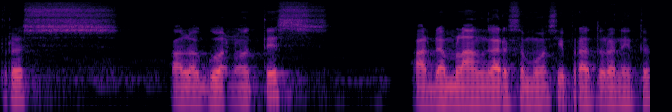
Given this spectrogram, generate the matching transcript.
Terus kalau gua notice pada melanggar semua sih peraturan itu.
